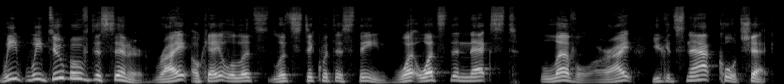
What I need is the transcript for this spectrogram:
we we do move the center, right? Okay, well let's let's stick with this theme. What what's the next level? All right, you can snap, cool, check.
